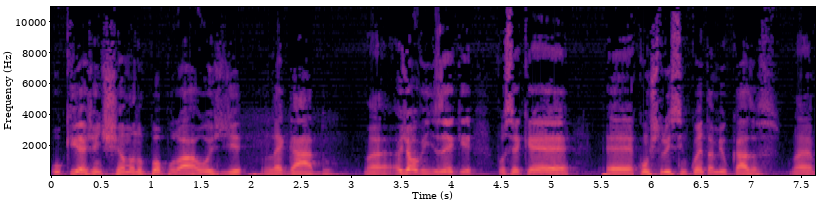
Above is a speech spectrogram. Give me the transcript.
o que a gente chama no popular hoje de legado. né? Eu já ouvi dizer que você quer é, construir 50 mil casas, né?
